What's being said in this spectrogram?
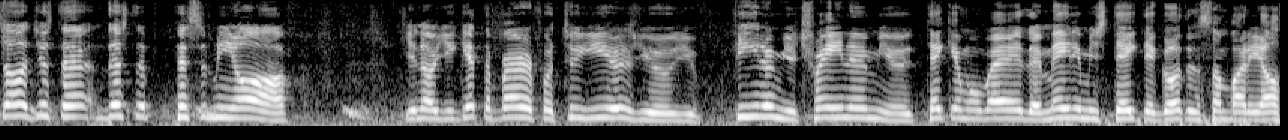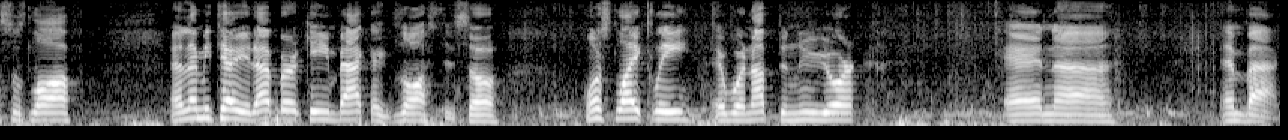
So just to, just to piss me off, you know, you get the bird for two years, you, you feed them, you train them, you take them away. They made a mistake, they go to somebody else's loft. And let me tell you, that bird came back exhausted. So most likely it went up to New York and uh, and back.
